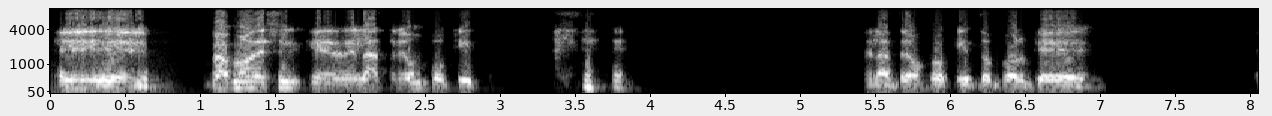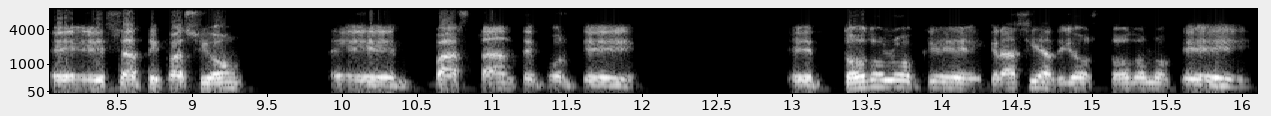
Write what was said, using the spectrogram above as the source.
Eh, vamos a decir que delatré un poquito. delatré un poquito porque eh, satisfacción eh, bastante porque eh, todo lo que, gracias a Dios, todo lo que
